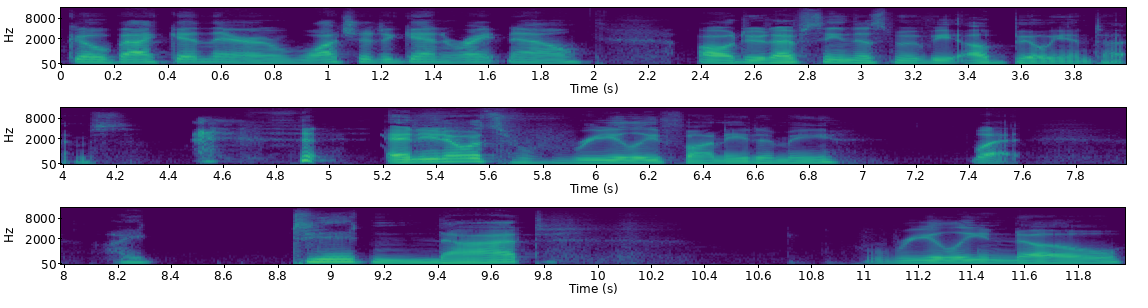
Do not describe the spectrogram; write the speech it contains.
go back in there and watch it again right now. Oh, dude, I've seen this movie a billion times. and you know what's really funny to me? What? I did not really know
